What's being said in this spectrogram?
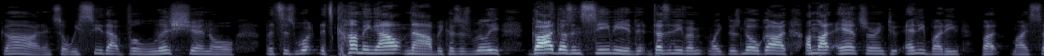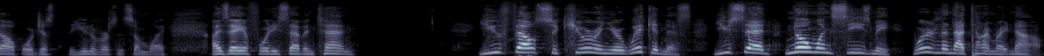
God. And so we see that volitional, this is what it's coming out now because there's really, God doesn't see me and it doesn't even, like, there's no God. I'm not answering to anybody but myself or just the universe in some way. Isaiah 47 10. You felt secure in your wickedness. You said, no one sees me. We're in that time right now.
